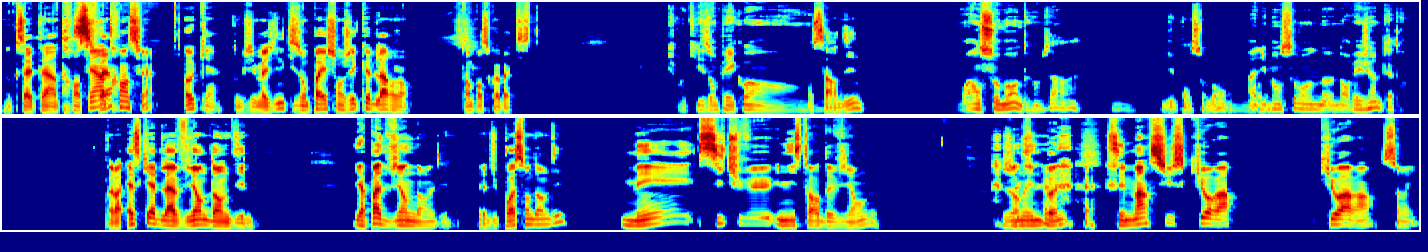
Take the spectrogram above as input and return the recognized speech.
Donc, ça a été un transfert. C'est un transfert. Ok. Donc, j'imagine qu'ils n'ont pas échangé que de l'argent. T'en penses quoi, Baptiste? Tu crois qu'ils ont payé quoi en... En sardine Ouais, en saumon, comme ça, ouais. Du bon saumon. Ah, du bon saumon norvégien, peut-être. Alors, est-ce qu'il y a de la viande dans le deal? Il n'y a pas de viande dans le deal. Il y a du poisson dans le deal? Mais si tu veux une histoire de viande, j'en ai une bonne. C'est Marcius Kiora, Kiora, sorry,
